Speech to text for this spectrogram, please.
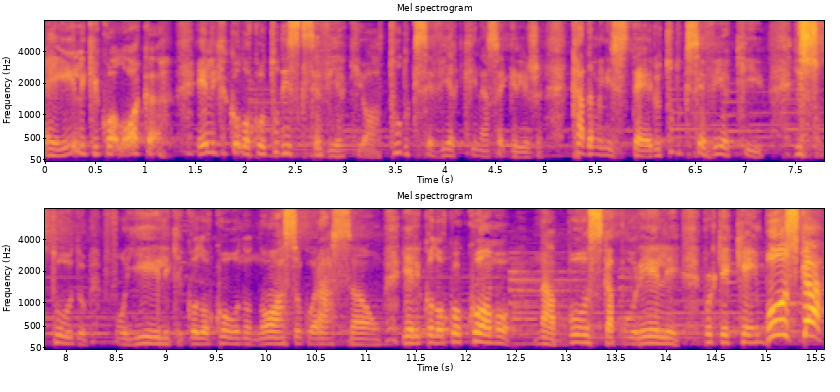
É Ele que coloca, Ele que colocou tudo isso que você vê aqui, ó, tudo que você vê aqui nessa igreja, cada ministério, tudo que você vê aqui, isso tudo foi Ele que colocou no nosso coração. E Ele colocou como? Na busca por Ele, porque quem busca,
